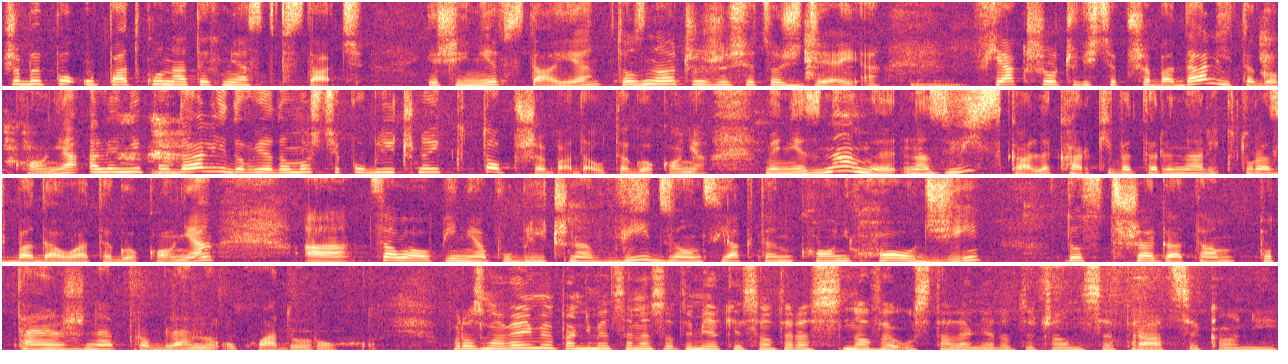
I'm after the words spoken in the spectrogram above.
żeby po upadku natychmiast wstać. Jeśli nie wstaje, to znaczy, że się coś dzieje. Fiakrzy oczywiście przebadali tego konia, ale nie podali do wiadomości publicznej, kto przebadał tego konia. My nie znamy nazwiska lekarki weterynarii, która zbadała tego konia, a cała opinia publiczna, widząc jak ten koń chodzi, dostrzega tam potężne problemy układu ruchu. Porozmawiajmy, pani mecenas, o tym, jakie są teraz nowe ustalenia dotyczące pracy koni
